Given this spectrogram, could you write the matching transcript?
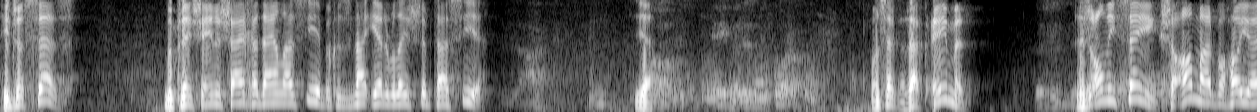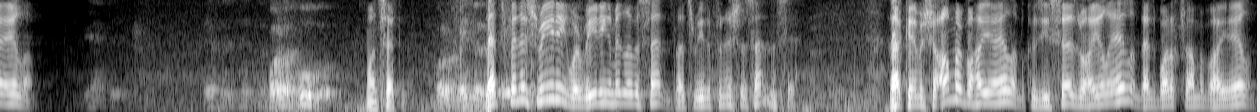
He just says, Mipnei she'ena shaykh adayin la'asiyah, because it's not yet a relationship to asiyah. Yeah. No, this Amen is before. One second. Rak is It's only saying, Sha'amar v'hoya elam. One second. Let's finish reading. We're reading in the middle of a sentence. Let's read and finish the sentence here. Rak Emer Sha'amar v'hoya elam, because he says. That's Baruch Sha'amar v'hoya elam.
